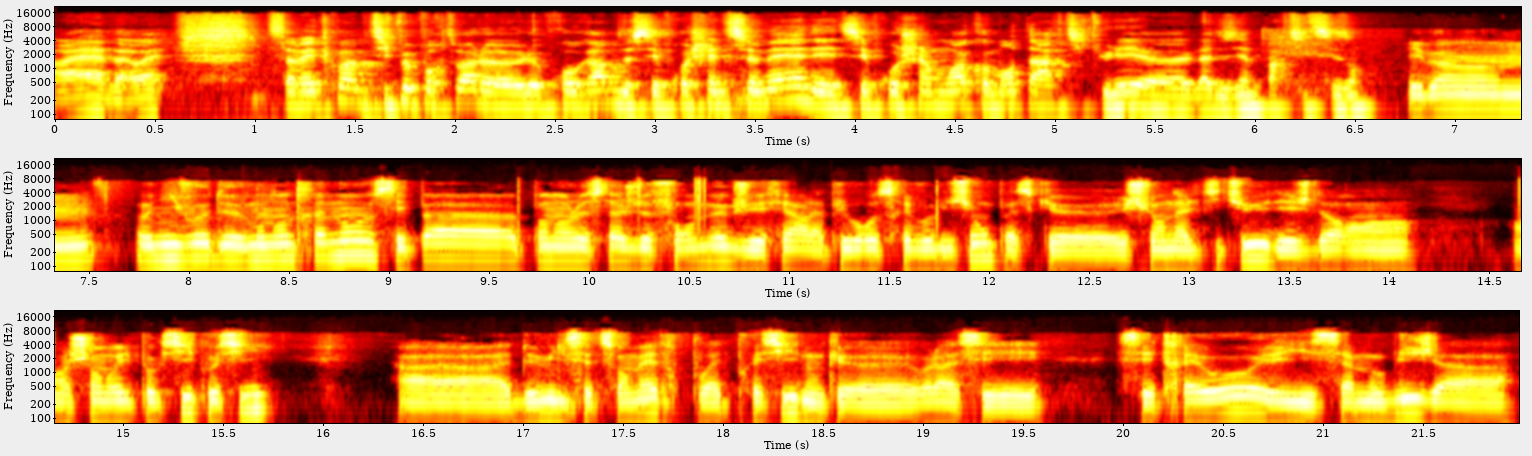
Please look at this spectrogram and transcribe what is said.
Ouais, bah ouais. Ça va être quoi un petit peu pour toi le, programme de ces prochaines semaines et de ces prochains mois? Comment t'as articulé euh, la deuxième partie de saison? Eh ben, au niveau de mon entraînement, c'est pas pendant le stage de Fourmeux que je vais faire la plus grosse révolution parce que je suis en altitude et je dors en, chambre hypoxique aussi à 2700 mètres pour être précis. Donc euh, voilà, c'est très haut et ça m'oblige à,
